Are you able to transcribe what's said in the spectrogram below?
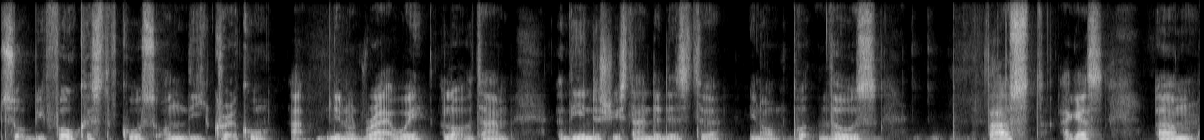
sort of be focused, of course, on the critical, you know, right away. A lot of the time, the industry standard is to, you know, put those first, I guess. Um,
